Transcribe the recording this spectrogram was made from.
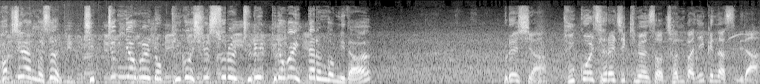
확실한 것은 집중력을 높이고 실수를 줄일 필요가 있다는 겁니다. 브레시아 두 골 차를 지키면서 전반이 끝났습니다.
